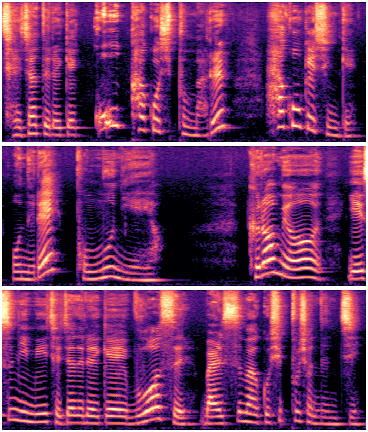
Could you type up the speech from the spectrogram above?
제자들에게 꼭 하고 싶은 말을 하고 계신 게 오늘의 본문이에요. 그러면 예수님이 제자들에게 무엇을 말씀하고 싶으셨는지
